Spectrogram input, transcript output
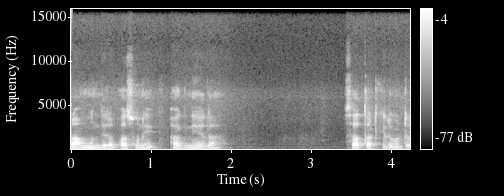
राम मंदिरापासून एक आग्नेयला सात आठ किलोमीटर.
